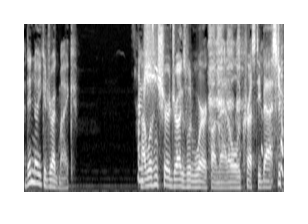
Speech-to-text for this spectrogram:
I didn't know you could drug Mike. I'm I wasn't sh- sure drugs would work on that old crusty bastard.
